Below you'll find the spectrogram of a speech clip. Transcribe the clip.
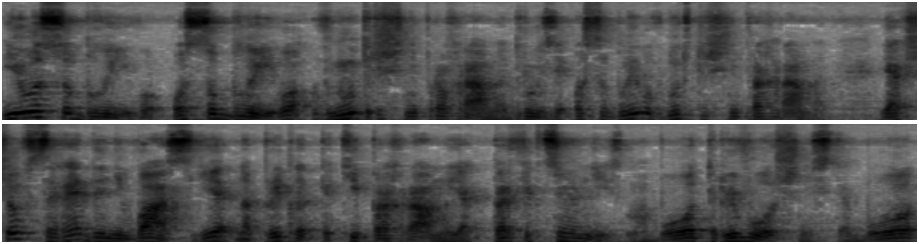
І особливо, особливо внутрішні програми, друзі, особливо внутрішні програми. Якщо всередині вас є, наприклад, такі програми, як перфекціонізм, або тривожність, або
